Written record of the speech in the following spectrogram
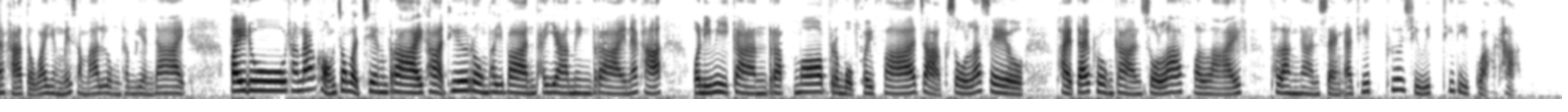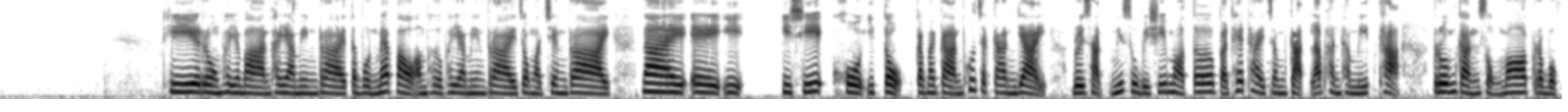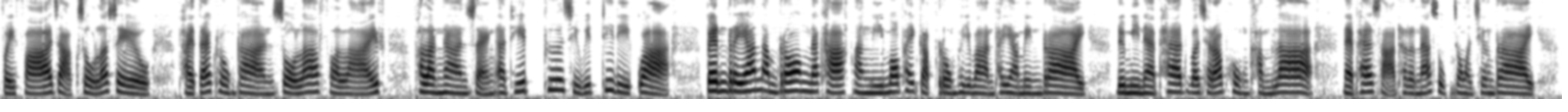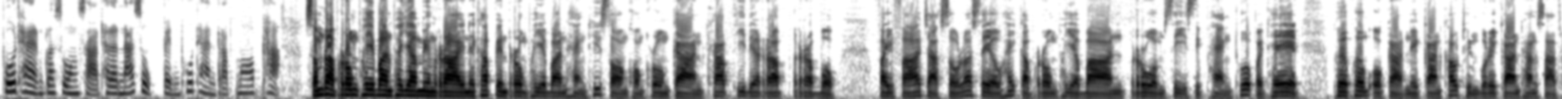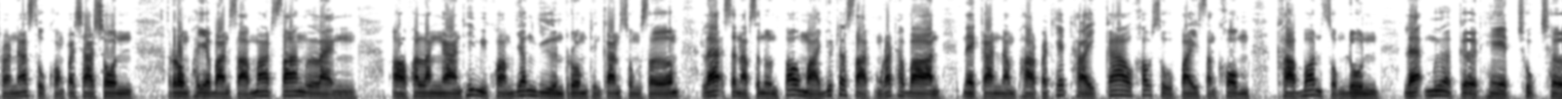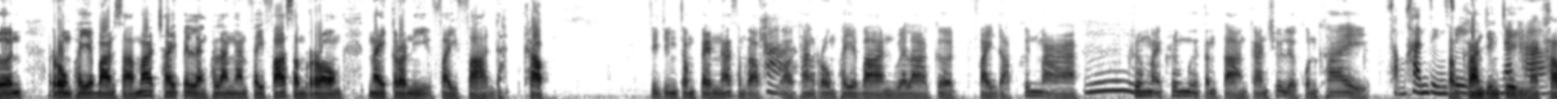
นะคะ แต่ว่ายังไม่สามารถลงทะเบียนได้ ไปดูทางด้านของจังหวัดเชียงรายค่ะ ที่โรงพยาบาลพญาเมงรายนะคะ วันนี้มีการรับมอบระบบไฟฟ้าจากโซลาร์เซลล์ภายใต้โครงการ Solar for Life พลังงานแสงอาทิตย์เพื่อชีวิตที่ดีกว่าค่ะ ที่โรงพยาบาลพญาเมงรายตำบลแม่เป่าอำเภอพญาเมงราย จังหวัดเชียงรายนายเอ อิชิโคอิโตะกรรมการผู้จัดการใหญ่ บริษัทมิซูบิชิมอเตอร์ประเทศไทยจำกัดและพันธมิตรค่ะ ร่วมกันส่งมอบระบบไฟฟ้าจากโซลาร์เซลล์ภายใต้โครงการ Solar for Life พลังงานแสงอาทิตย์เพื่อชีวิตที่ดีกว่า เป็นระยะนำร่องนะคะ ครั้งนี้มอบให้กับโรงพยาบาลพญาเมงราย โดยมีนายแพทย์วัชรพงษ์คำล่านายแพทย์สาธารณสุขจังหวัดเชียงราย ผู้แทนกระทรวงสาธารณสุขเป็นผู้แทนรับมอบค่ะสำหรับโรงพยาบาลพญาเมงรายนะครับเป็นโรงพยาบาลแห่งที่ 2 ของโครงการครับที่ได้รับระบบไฟฟ้าจากโซลาร์เซลล์ให้กับโรงพยาบาลรวม 40 แห่งทั่วประเทศ เพื่อเพิ่มโอกาสในการเข้าถึงบริการทางสาธารณสุขของประชาชน โรงพยาบาลสามารถสร้างแหล่ง พลังงานที่มีความยั่งยืนรวมถึงการส่งเสริม และสนับสนุนเป้าหมายยุทธศาสตร์ของรัฐบาล ในการนำพาประเทศไทยก้าวเข้าสู่ไปสังคมคาร์บอนสมดุล และเมื่อเกิดเหตุฉุกเฉิน โรงพยาบาลสามารถใช้เป็นแหล่งพลังงานไฟฟ้าสำรอง ในกรณีไฟฟ้าดับครับจริงๆจำเป็นนะสำหรับค่ะเอ่อทางโรงพยาบาลเวลาเกิดไฟดับขึ้นมาอืมเครื่องไม้เครื่องมือต่างๆ การช่วยเหลือคนไข้สำคัญจริงๆสำคัญจริงๆะนะครับ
